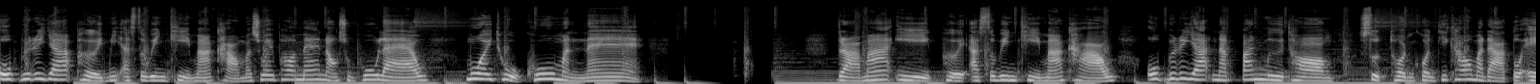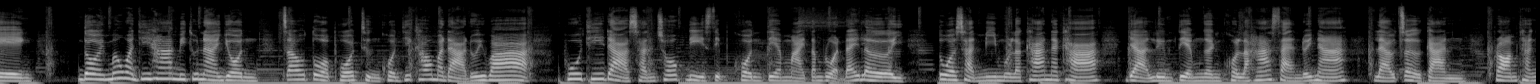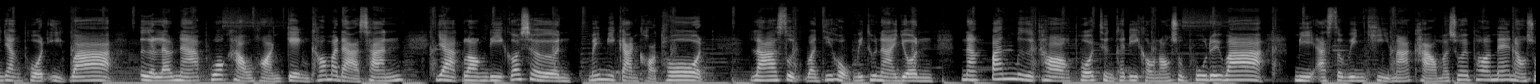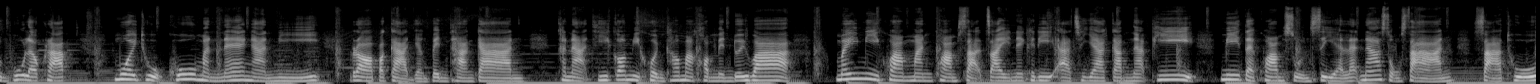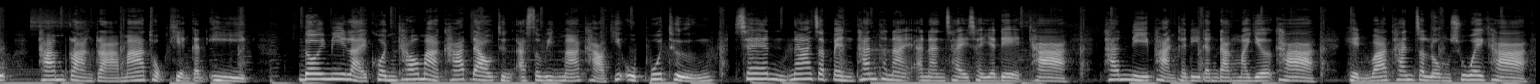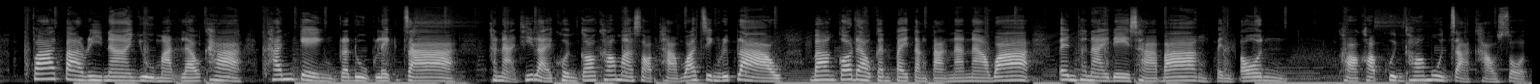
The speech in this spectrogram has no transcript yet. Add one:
อุบวิริยะเผยมีอัศวินขี่ม้าขาวมาช่วยพ่อแม่น้องชมพู่แล้ว มวยถูกคู่มันแน่ ดราม่าอีก เผยอัศวินขี่ม้าขาว อุบวิริยะนักปั้นมือทอง สุดทนคนที่เข้ามาด่าตัวเอง โดยเมื่อวันที่ 5 มิถุนายน เจ้าตัวโพสต์ถึงคนที่เข้ามาด่าด้วยว่า ผู้ที่ด่าฉันโชคดี 10 คนเตรียมหมายตำรวจได้เลย ตัวฉันมีมูลค่านะคะ อย่าลืมเตรียมเงินคนละ 5 0 0แสนด้วยนะ แล้วเจอกัน พร้อมทั้งยังโพสต์อีกว่า เตือนแล้วนะพวกเห่าหอนเก่งเข้ามาด่าฉัน อยากลองดีก็เชิญ ไม่มีการขอโทษ ล่าสุดวันที่ 6 มิถุนายน นักปั้นมือทองโพสต์ถึงคดีของน้องชมพู่ด้วยว่า มีอัศวินขี่ม้าขาวมาช่วยพ่อแม่น้องชมพู่แล้วครับ มวยถูกคู่มันแน่งานนี้ รอประกาศอย่างเป็นทางการ ขณะที่ก็มีคนเข้ามาคอมเมนต์ด้วยว่า ไม่มีความมันความสะใจในคดีอาชญากรรมนะพี่ มีแต่ความสูญเสียและน่าสงสาร สาธุ ท่ามกลางดราม่าถกเถียงกันอีก โดยมีหลายคนเข้ามาคาดเดาถึงอัศวินม้าขาวที่อุบพูดถึง เช่น น่าจะเป็นท่านทนายอนันชัยชัยเดชค่ะ ท่านนี้ผ่านคดีดัง ๆ มาเยอะค่ะ เห็นว่าท่านจะลงช่วยค่ะฟาดปารีนาอยู่หมัดแล้วค่ะ ท่านเก่งกระดูกเหล็กจ้า ขณะที่หลายคนก็เข้ามาสอบถามว่าจริงหรือเปล่าบางก็เดากันไปต่างๆ นานาว่า เป็นทนายเดชาบ้าง เป็นต้น ขอขอบคุณข้อมูลจากข่าวสด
